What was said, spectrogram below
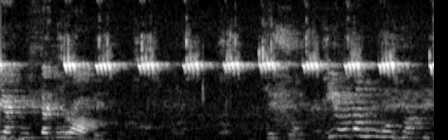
річку якусь таку рапівку. Чи що? І отам не можна піти.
